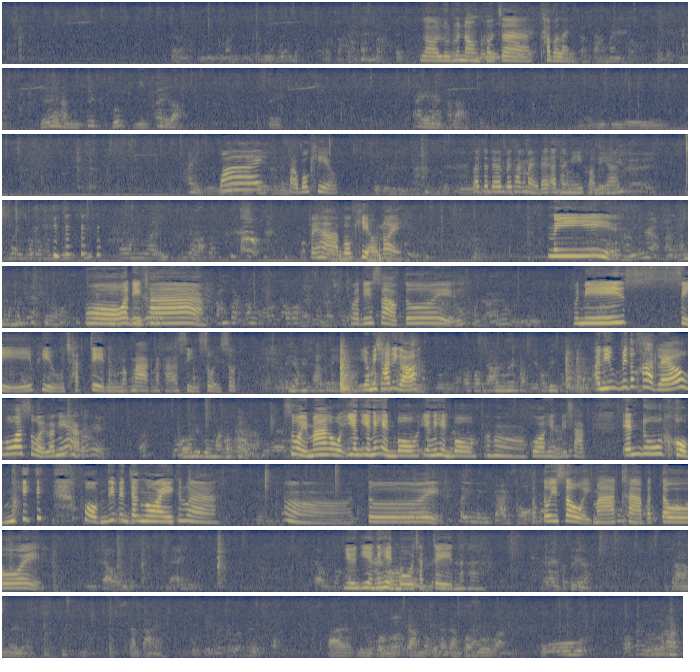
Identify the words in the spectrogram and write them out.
รอลุ้นว่าน้องเขาจะทำอะไร เฮ้ยหันที่ปุ๊บยิงไอ้ล่ะนี่ไอ้ไงหาล่ะว้ายสาวโบเขียว เราจะเดินไปทางไหนได้อะทางนี้ขออนุญาต ไปหาโบวเขียวหน่อย นี่ Thẳng nè, thẳng. โอ้สวัสดีค่ะสวัสดีสาวตุ้ย วันนี้สีผิวชัดเจนมาก ๆนะคะ สีสวยสดอันนี้ยังไม่ชัดเลยนี่ยังไม่ชัดอีกเหรอเพราะตอนเช้ายังไม่ได้ขับดีเขารีบลงมาอันนี้ไม่ต้องขาดแล้ว เพราะว่าสวยแล้วเนี่ย สวยมากโอ้โหเอียงเอียงให้เห็นโบ เอียงให้เห็นโบอื้อกลัวเห็นไม่ชัด เอ็นดูผมที่ผมที่เป็นจะงอยขึ้นมาอ๋อตุยประตุยสวยมากค่ะประตุยยืนเอียงให้เห็นโบชัดเจนนะคะป้าตุ้ยอะอาจารย์ไอ้การตาย ตายที่สอนอาจารย์เป็นอาจารย์สอนอยู่โอ้ครับ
